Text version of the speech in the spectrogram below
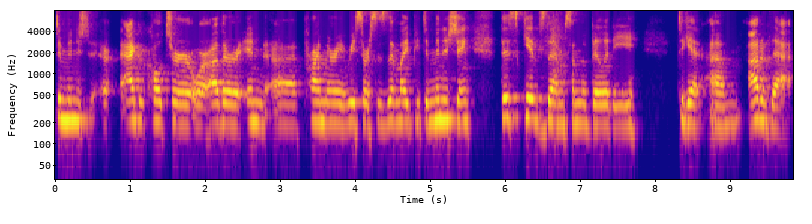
diminished uh, agriculture or other in uh, primary resources that might be diminishing this gives them some ability to get um, out of that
